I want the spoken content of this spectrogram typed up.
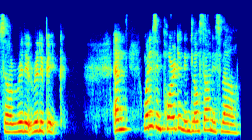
So really, really big. And what is important in Lausanne as well,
